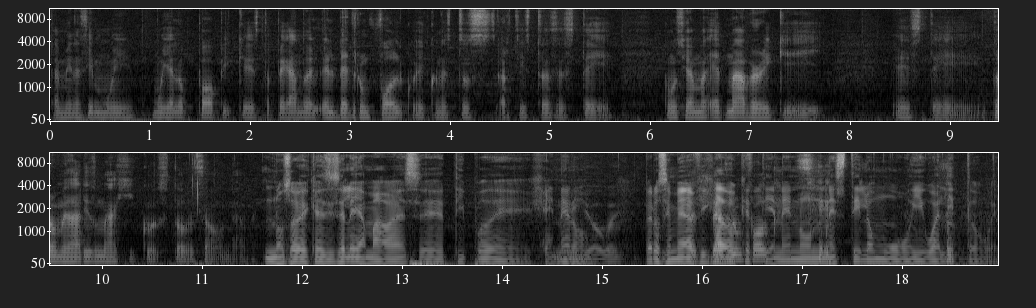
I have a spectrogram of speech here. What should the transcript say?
también así muy, muy a lo pop y que está pegando el, el bedroom folk, güey, con estos artistas, este, ¿cómo se llama? Ed Maverick y este dromedarios mágicos, toda esa onda, güey. No sabía que así se le llamaba ese tipo de género. Yo. Pero sí me había Es fijado que folk, tienen un sí. estilo muy igualito, güey.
